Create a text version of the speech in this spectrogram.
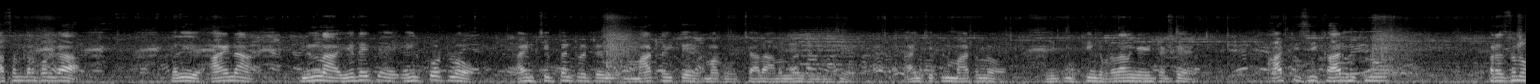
ఆ సందర్భంగా మరి ఆయన నిన్న ఏదైతే ఎయిర్పోర్ట్లో ఆయన చెప్పినటువంటి మాటలు అయితే మాకు చాలా ఆనందాన్ని కలిగించాయి. ఆయన చెప్పిన మాటల్లో ఏంటి ముఖ్యంగా ప్రధానంగా ఏంటంటే ఆర్టీసీ కార్మికులు ప్రజలు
